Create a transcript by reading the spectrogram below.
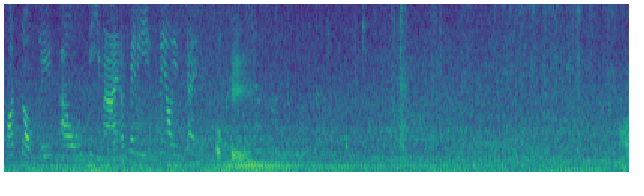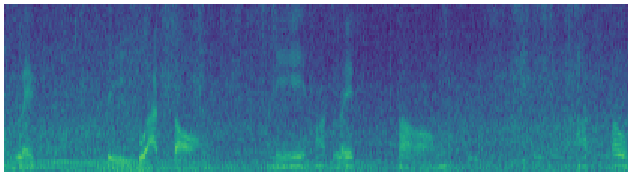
ฮอตดอกเล็กเอาสี่ไม้เอาแค่นี้ไม่เอาเอ็นไก่โอเค ฮอตเล็กสี่ปูอัดสองอันนี้ฮอตเล็กสองฮอตต้ม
